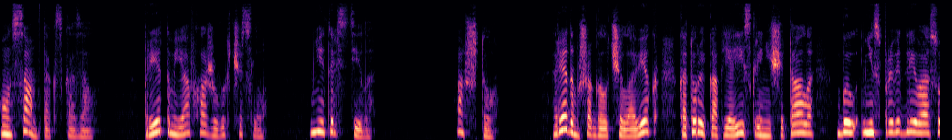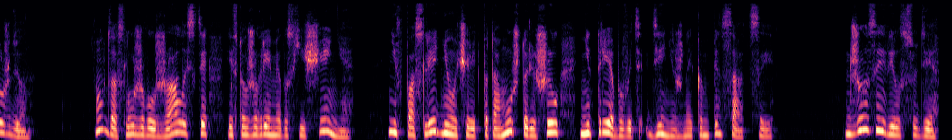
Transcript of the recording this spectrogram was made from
Он сам так сказал. — при этом я вхожу в их число. Мне это льстило. А что? Рядом шагал человек, который, как я искренне считала, был несправедливо осужден. Он заслуживал жалости и в то же время восхищения, не в последнюю очередь потому, что решил не требовать денежной компенсации. Джо заявил в суде,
